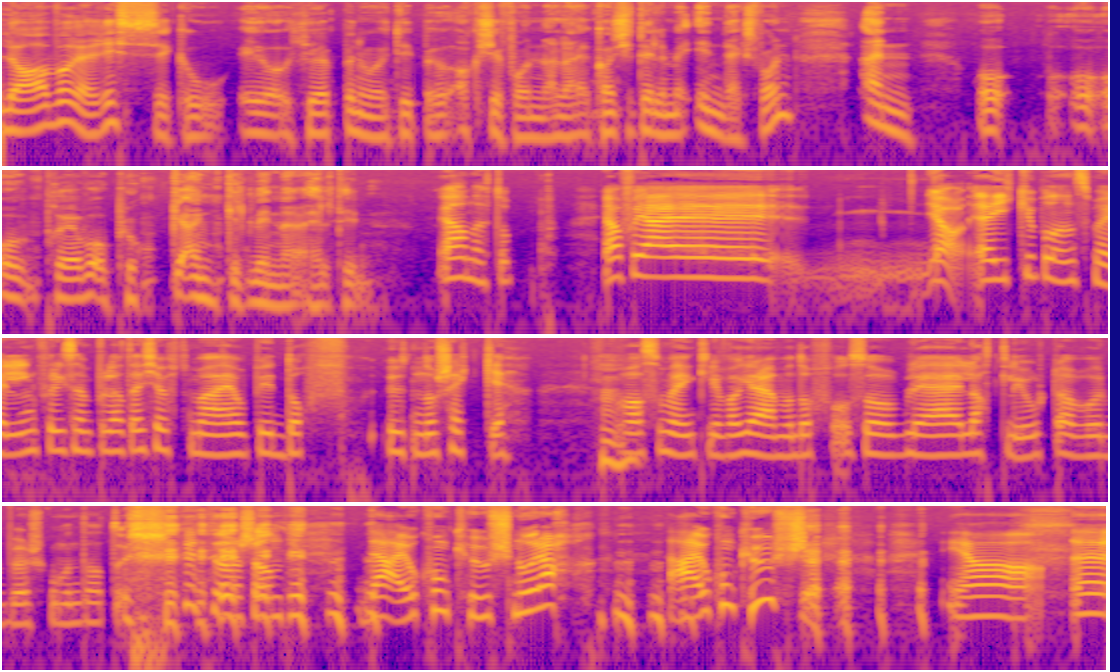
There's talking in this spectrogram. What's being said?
lavere risiko i å kjøpe noe type aksjefond, eller kanskje til og med indeksfond, enn å, å, å prøve å plukke enkeltvinnere hele tiden. Ja, nettopp. Ja, for jeg Ja, jeg gikk jo på den smellen f.eks. at jeg kjøpte meg opp i Doff uten å sjekke hmm. hva som egentlig var greia med Doff, og så ble jeg latterliggjort av vår børskommentator. det var sånn Det er jo konkurs, Nora! Det er jo konkurs! Ja, eh,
